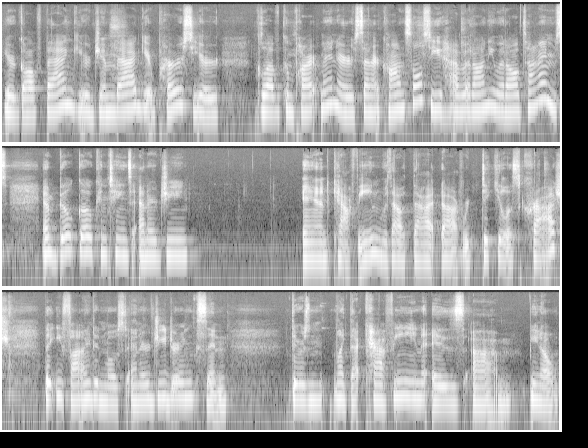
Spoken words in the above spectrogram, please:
your golf bag, your gym bag, your purse, your glove compartment or center console, so you have it on you at all times. And Built Go contains energy and caffeine without that uh, ridiculous crash that you find in most energy drinks and there's like that caffeine is um, you know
